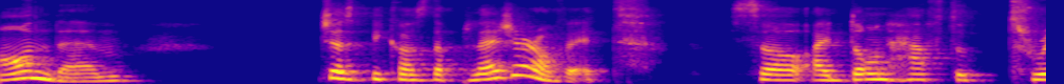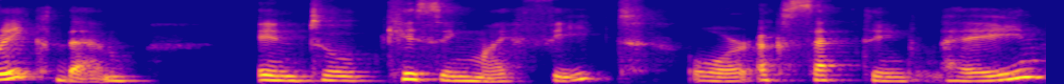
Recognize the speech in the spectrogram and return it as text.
on them just because the pleasure of it. So I don't have to trick them into kissing my feet or accepting pain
